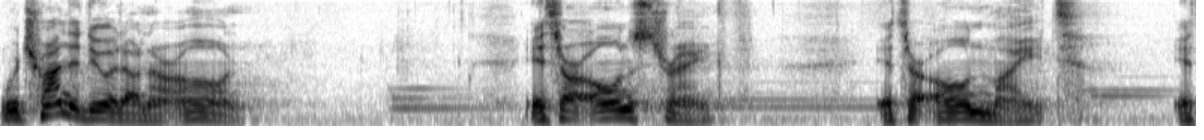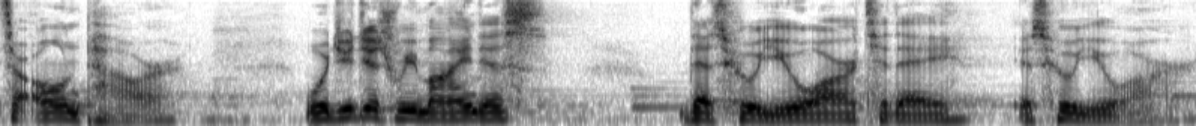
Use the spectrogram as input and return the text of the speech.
We're trying to do it on our own. It's our own strength, it's our own might, it's our own power. Would you just remind us that who you are today is who you are?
